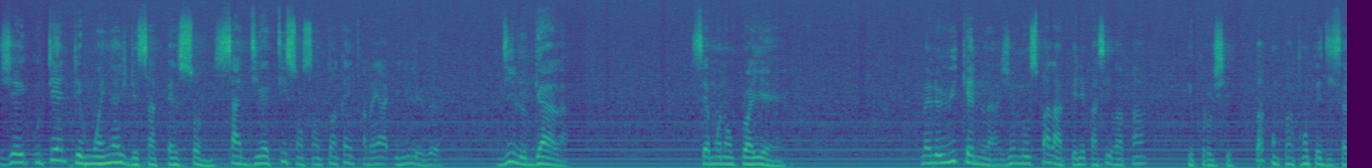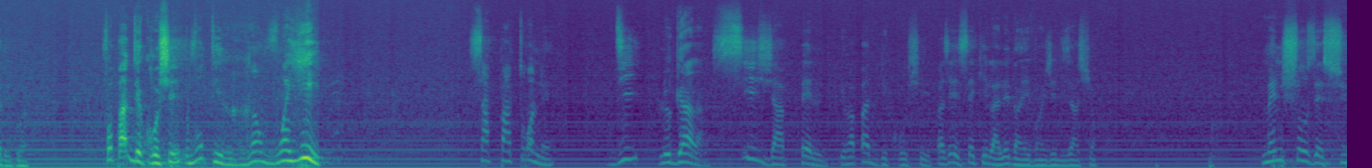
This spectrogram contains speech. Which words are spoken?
J'ai écouté un témoignage de sa personne. Sa directrice, on s'entend quand il travaillait à Unilever. Dit le gars là, c'est mon employé. Mais le week-end là, je n'ose pas l'appeler parce qu'il ne va pas décrocher. Toi, ton patron peut dire ça de toi. Il ne faut pas décrocher, ils vont te renvoyer. Sa patronne hein, dit, le gars là, si j'appelle, il ne va pas décrocher parce qu'il sait qu'il allait dans l'évangélisation. Mais une chose est sûre,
